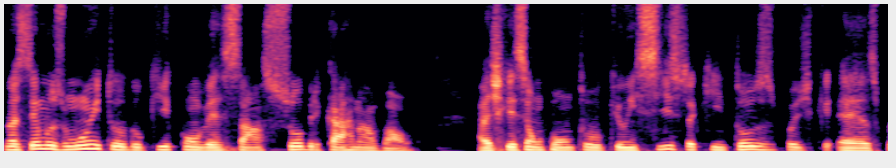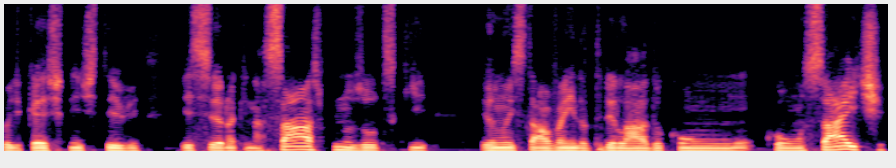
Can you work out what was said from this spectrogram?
nós temos muito do que conversar sobre carnaval. Acho que esse é um ponto que eu insisto aqui em todos os, podca é, os podcasts que a gente teve esse ano aqui na SASP, nos outros que eu não estava ainda atrelado com, com o site,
